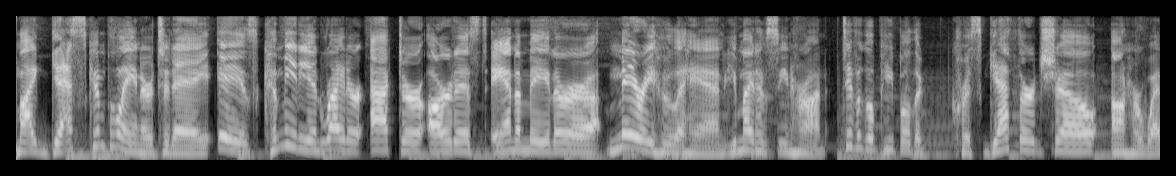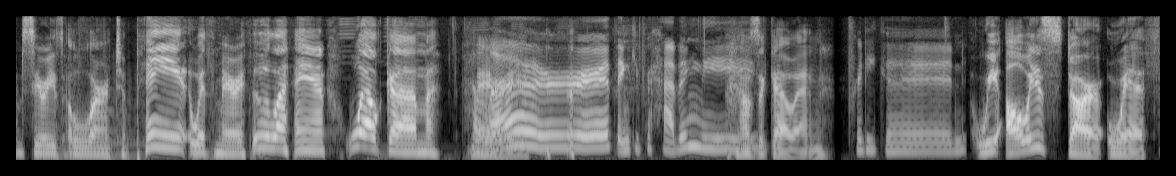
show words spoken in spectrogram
My guest complainer today is comedian, writer, actor, artist, animator Mary Houlihan. You might have seen her on Difficult People, the Chris Gethard show, on her web series Learn to Paint with Mary Houlihan. Welcome, Mary. Hello. Thank you for having me. How's it going? Pretty good. We always start with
